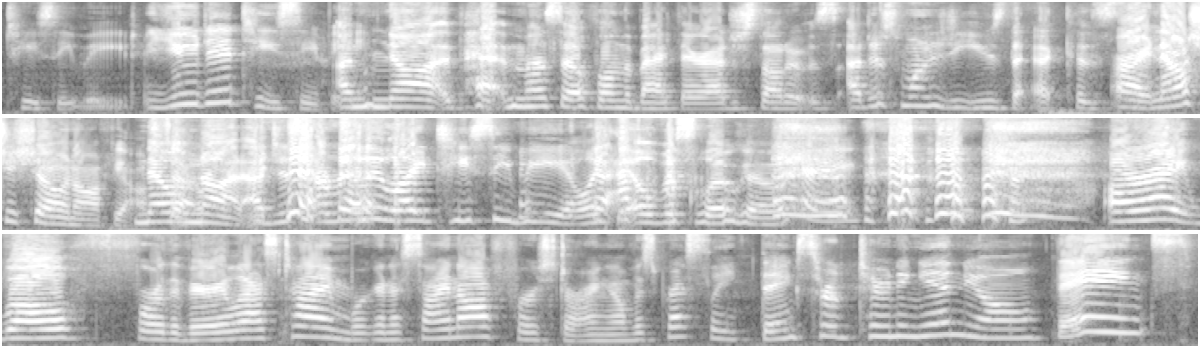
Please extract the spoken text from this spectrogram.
TCB'd. You did TCB. I'm not patting myself on the back there. I just thought it was. I just wanted to use that because. All right, now she's showing off, y'all. No, so. I'm not. I just I really like TCB. I like the Elvis logo. Okay. All right, well, for the very last time, we're gonna sign off for starring Elvis Presley. Thanks for tuning in, y'all. Thanks.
